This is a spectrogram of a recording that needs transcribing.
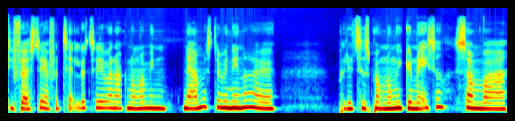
de første, jeg fortalte det til, var nok nogle af mine nærmeste veninder. Øh, på det tidspunkt nogle i gymnasiet, som var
